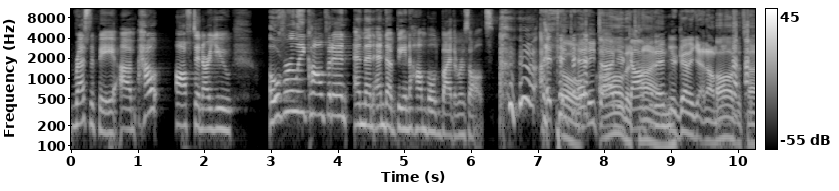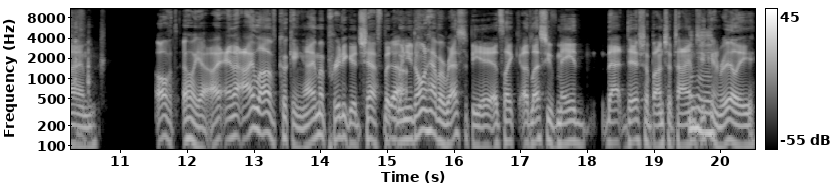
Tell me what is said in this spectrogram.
recipe. Um, how often are you overly confident and then end up being humbled by the results? I think Oh, anytime you're confident, time. you're gonna get humbled. all the time. The, oh yeah, I, and I love cooking. I'm a pretty good chef, but Yeah. when you don't have a recipe, it's like unless you've made that dish a bunch of times, Mhm. you can really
